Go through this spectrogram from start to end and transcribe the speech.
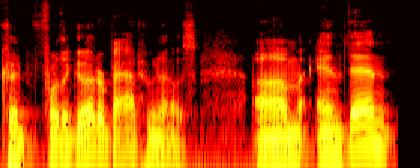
Could for the good or bad, who knows? Um, and then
